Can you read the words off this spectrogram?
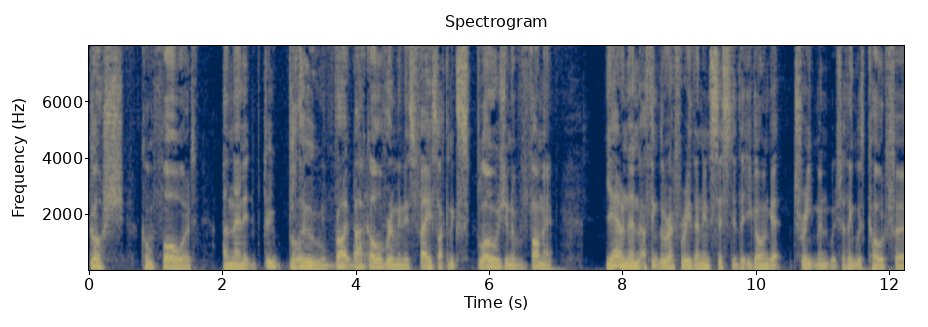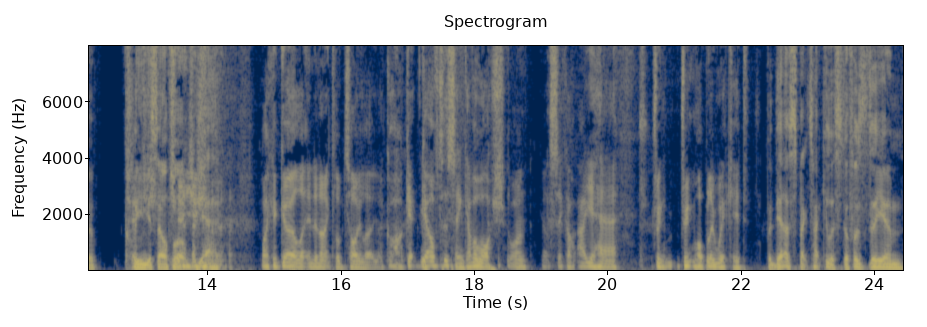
gush come forward, and then it blew right back over him in his face like an explosion of vomit. Yeah, and then I think the referee then insisted that you go and get treatment, which I think was code for clean Change- yourself change up. your Yeah. Like a girl in a nightclub toilet. Like, oh, get get over to the sink, have a wash. Go on, get sick off out your hair. Drink drink more Blue Wicked. but yeah, spectacular stuff. As the um,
